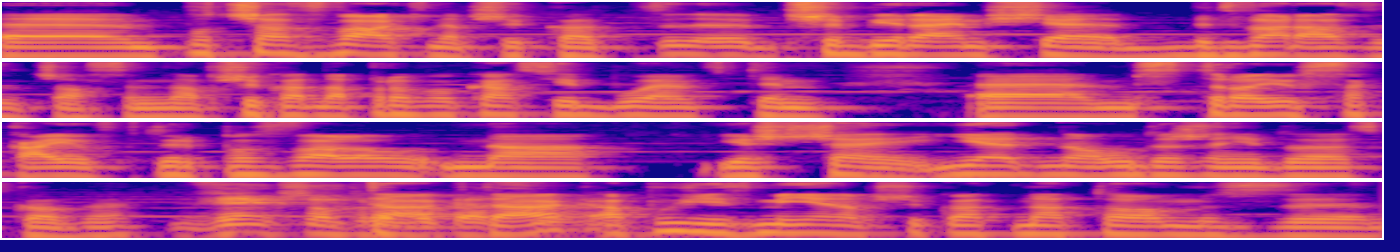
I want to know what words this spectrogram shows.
e, podczas walki na przykład e, przebierałem się dwa razy czasem. Na przykład na prowokację byłem w tym em, stroju Sakajów, który pozwalał na jeszcze jedno uderzenie dodatkowe. Większą Tak, prowokację. tak, a później zmienię na przykład na tą z.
